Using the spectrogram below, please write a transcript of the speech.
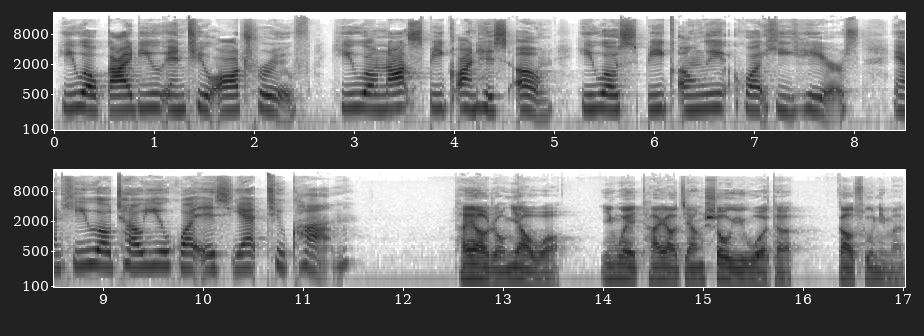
he will guide you into all truth. He will not speak on his own. He will speak only what he hears, and he will tell you what is yet to come. 他要荣耀我，因为他要将授予我的告诉你们。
